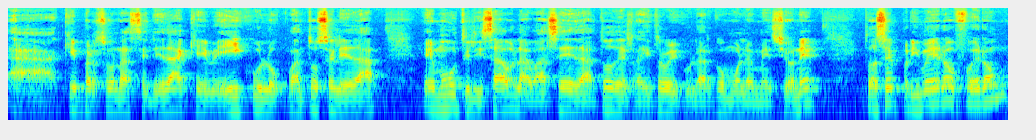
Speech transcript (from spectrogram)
a qué persona se le da, qué vehículo, cuánto se le da, hemos utilizado la base de datos del registro vehicular como le mencioné. Entonces, primero fueron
